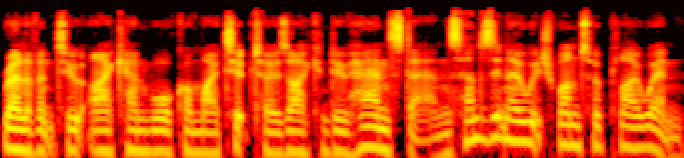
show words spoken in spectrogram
relevant to I can walk on my tiptoes, I can do handstands. How does it know which one to apply when?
